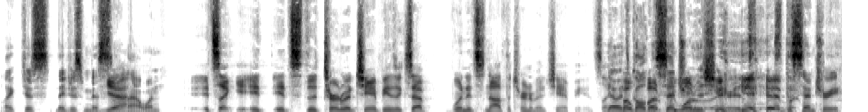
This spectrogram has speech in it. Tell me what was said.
like just they just missed yeah. on that one it's like it, it's the tournament champions, except when it's not the tournament champions. Like, no, it's but, called but the Sentry want, this year. It's, yeah, it's but, the Sentry,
